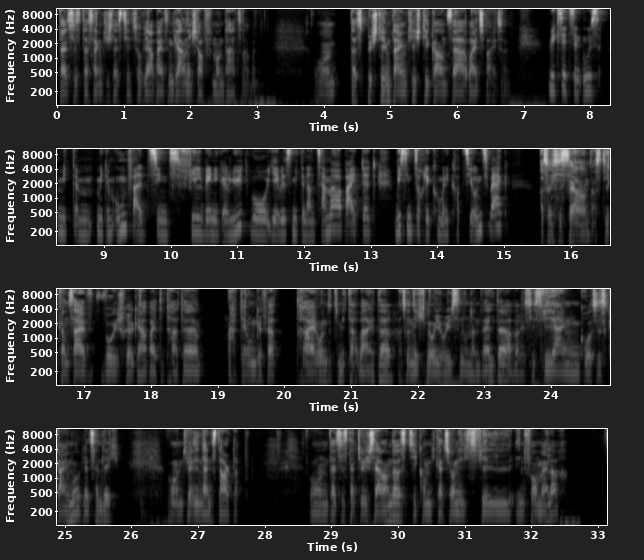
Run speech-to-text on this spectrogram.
das ist das eigentlich das Ziel. So, wir arbeiten gar nicht auf Mandatsarbeit. Und das bestimmt eigentlich die ganze Arbeitsweise. Wie sieht es denn aus mit dem, mit dem Umfeld? Sind es viel weniger Leute, die jeweils miteinander zusammenarbeiten? Wie sind so ein bisschen Kommunikationswege? Also es ist sehr anders. Die Kanzlei, wo ich früher gearbeitet hatte, hatte ungefähr 300 Mitarbeiter, also nicht nur Juristen und Anwälte, aber es ist wie ein großes KMU letztendlich. Und wir sind ein Startup. Und das ist natürlich sehr anders. Die Kommunikation ist viel informeller.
